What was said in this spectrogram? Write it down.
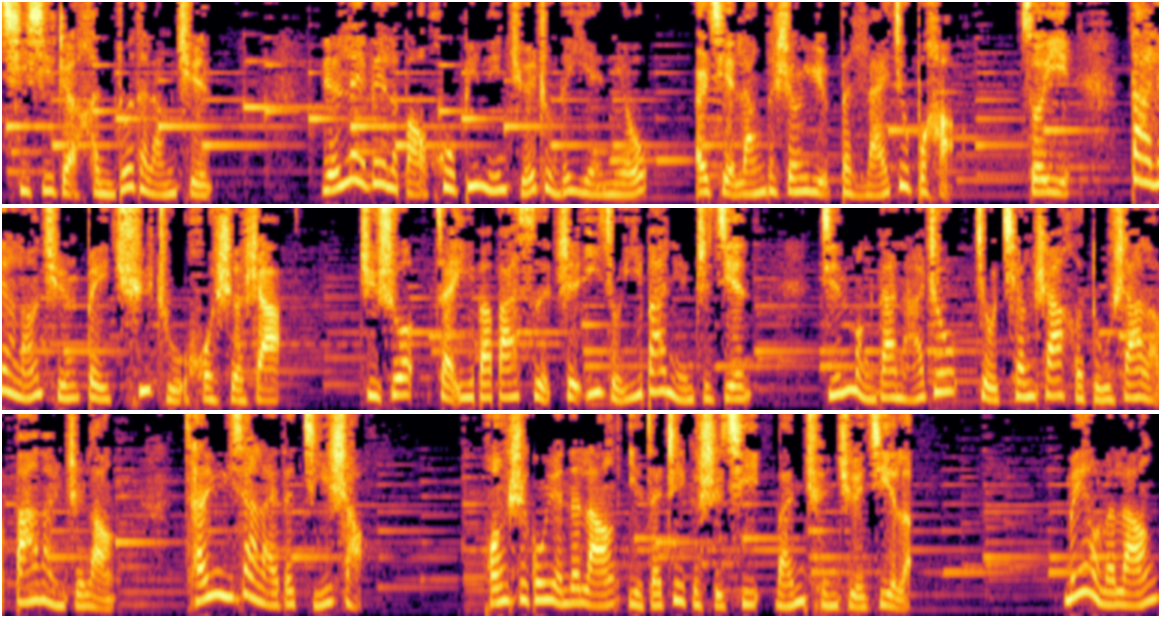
栖息着很多的狼群。人类为了保护濒临绝种的野牛，而且狼的生育本来就不好，所以大量狼群被驱逐或射杀。据说，在1884至1918年之间，仅蒙大拿州就枪杀和毒杀了8万只狼，残余下来的极少。黄石公园的狼也在这个时期完全绝迹了。没有了狼，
